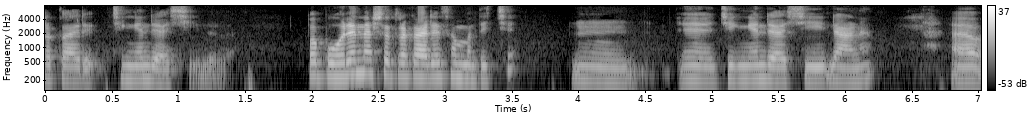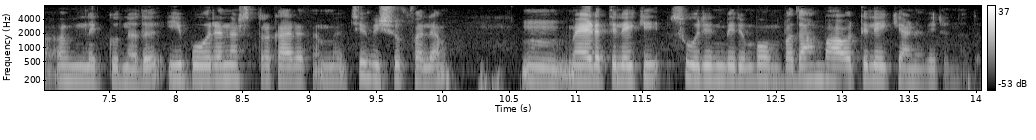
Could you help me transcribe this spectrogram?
നക്ഷത്രക്കാർ ചിങ്ങൻ രാശിയിലുള്ള അപ്പോൾ പൂര നക്ഷത്രക്കാരെ സംബന്ധിച്ച് ചിങ്ങൻ രാശിയിലാണ് നിൽക്കുന്നത്. ഈ പൂര നക്ഷത്രക്കാരെ സംബന്ധിച്ച് വിഷുഫലം മേടത്തിലേക്ക് സൂര്യൻ വരുമ്പോൾ ഒമ്പതാം ഭാവത്തിലേക്കാണ് വരുന്നത്.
